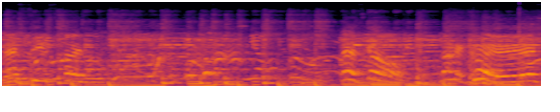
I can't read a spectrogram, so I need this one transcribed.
Leslie's turn. Let's go. Look at Chris.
